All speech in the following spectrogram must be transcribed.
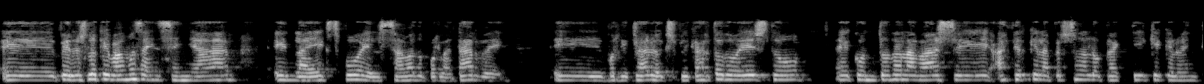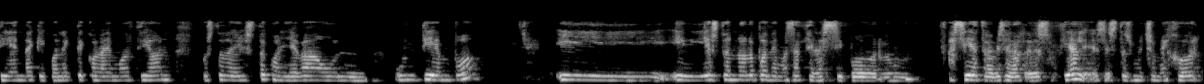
eh, pero es lo que vamos a enseñar en la expo el sábado por la tarde. Eh, porque claro, explicar todo esto eh, con toda la base, hacer que la persona lo practique, que lo entienda, que conecte con la emoción, pues todo esto conlleva un, un tiempo y, y, esto no lo podemos hacer así por así a través de las redes sociales. Esto es mucho mejor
